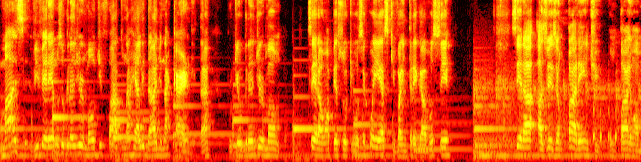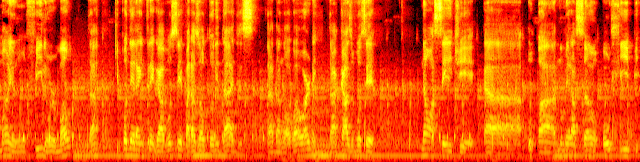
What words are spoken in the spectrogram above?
Mas viveremos o Grande Irmão de fato na realidade, na carne, tá? Porque o Grande Irmão será uma pessoa que você conhece, que vai entregar você. Será, às vezes, é um parente, um pai, uma mãe, um filho, um irmão, tá? Que poderá entregar você para as autoridades tá? da nova ordem, tá? Caso você não aceite a, a numeração ou chip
